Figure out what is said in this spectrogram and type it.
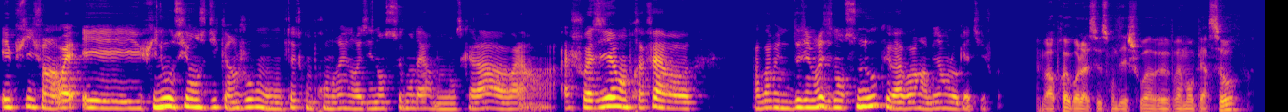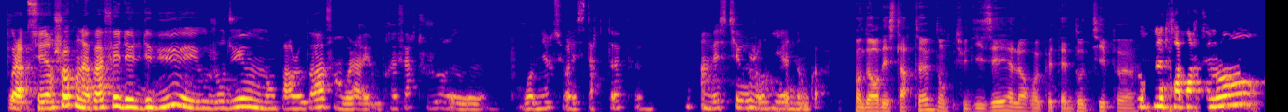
Et puis, enfin, ouais, et puis nous aussi, on se dit qu'un jour, peut-être qu'on prendrait une résidence secondaire. Donc, dans ce cas-là, voilà, à choisir, on préfère avoir une deuxième résidence, nous, qu'avoir un bien en locatif. Quoi. Après, voilà, ce sont des choix vraiment perso voilà, c'est un choix qu'on n'a pas fait dès le début et aujourd'hui on n'en parle pas. Enfin voilà, on préfère toujours, euh, pour revenir sur les startups, euh, investir aujourd'hui là-dedans. Quoi. En dehors des startups, donc tu disais, alors euh, peut-être d'autres types donc, Notre appartement,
